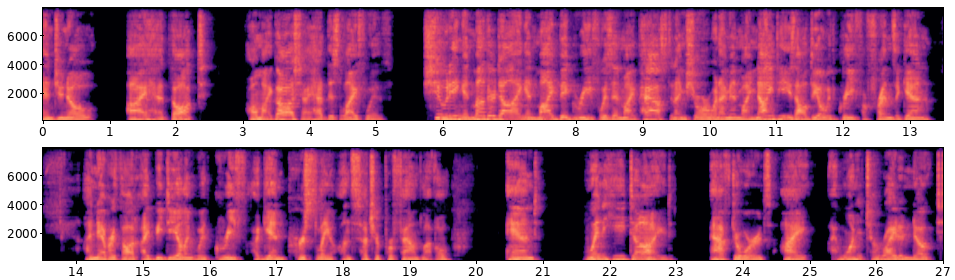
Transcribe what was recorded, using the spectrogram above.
And you know, I had thought, oh my gosh, I had this life with shooting and mother dying, and my big grief was in my past. And I'm sure when I'm in my 90s, I'll deal with grief of friends again. I never thought I'd be dealing with grief again personally on such a profound level. And when he died, afterwards, I, I wanted to write a note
